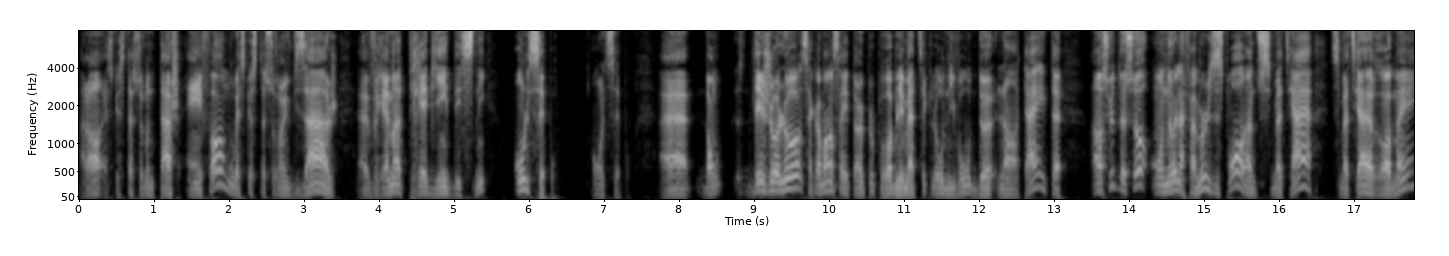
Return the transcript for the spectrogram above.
Alors, est-ce que c'était sur une tâche informe ou est-ce que c'était sur un visage euh, vraiment très bien dessiné? On ne le sait pas. On ne le sait pas. Euh, donc, déjà là, ça commence à être un peu problématique au niveau de l'enquête. Ensuite de ça, on a la fameuse histoire hein, du cimetière, cimetière romain,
